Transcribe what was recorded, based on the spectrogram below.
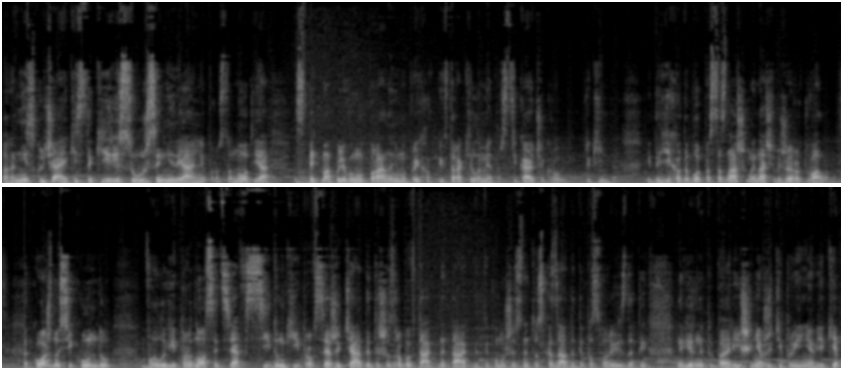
Організм включає якісь такі ресурси нереальні просто. Ну от я з п'ятьма кульовими пораненнями проїхав півтора кілометра, стікаючи кров'ю. Прикиньте. І доїхав до блокпоста з нашими, і наші вже рятували нас. За кожну секунду в голові проносяться всі думки про все життя, де ти що зробив так, не так, де ти комусь щось не то сказав, де ти посварився, де ти невірне рішення в житті прийняв, яке б,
